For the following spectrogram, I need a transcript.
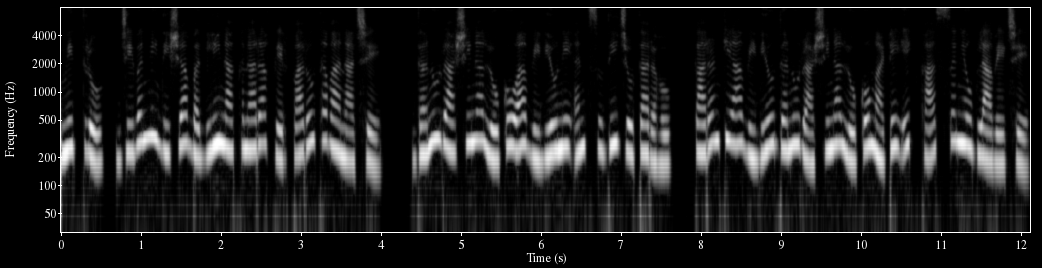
મિત્રો, જીવનની દિશા બદલી નાખનારા ફેરફારો થવાના છે. ધનુ રાશિના લોકો આ વિડિયોને અંત સુધી જોતા રહો, કારણ કે આ વીડિયો ધનુ રાશિના લોકો માટે એક ખાસ સંયોગ લાવે છે.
